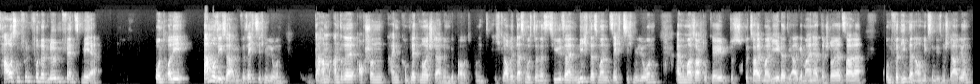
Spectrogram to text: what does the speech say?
1500 Löwenfans mehr. Und Olli, da muss ich sagen, für 60 Millionen, da haben andere auch schon ein komplett neues Stadion gebaut. Und ich glaube, das muss dann das Ziel sein. Nicht, dass man 60 Millionen einfach mal sagt, okay, das bezahlt mal jeder, die Allgemeinheit der Steuerzahler und verdient dann auch nichts in diesem Stadion.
